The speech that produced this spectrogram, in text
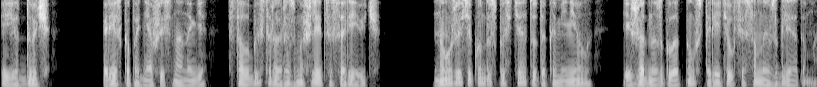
ее дочь, резко поднявшись на ноги, стал быстро размышлять цесаревич. Но уже секунду спустя тот окаменел и, жадно сглотнув, встретился со мной взглядом.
